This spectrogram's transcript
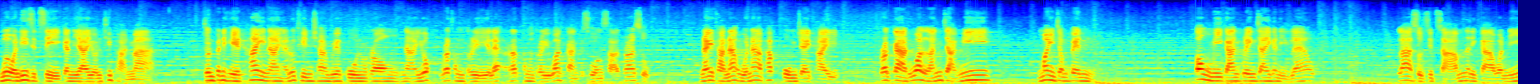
เมื่อวันที่ 14 กันยายนที่ผ่านมา จนเป็นเหตุให้นายอนุทินชาญวีรกูลรองนายกรัฐมนตรีและรัฐมนตรีว่าการกระทรวงสาธารณสุข ในฐานะหัวหน้าพักภูมิใจไทย ประกาศว่าหลังจากนี้ไม่จำเป็น ต้องมีการเกรงใจกันอีกแล้ว ล่าสุด 13 นาฬิกาวันนี้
